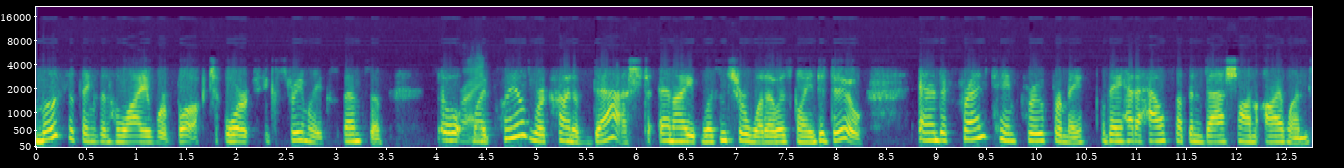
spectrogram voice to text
most of the things in Hawaii were booked or extremely expensive. So right. my plans were kind of dashed and I wasn't sure what I was going to do. And a friend came through for me. They had a house up in Vashon Island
